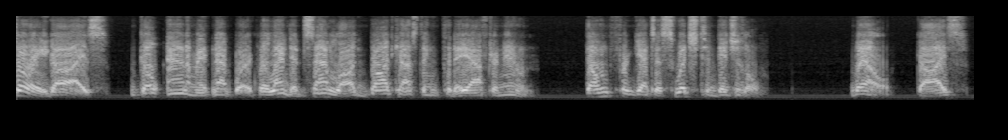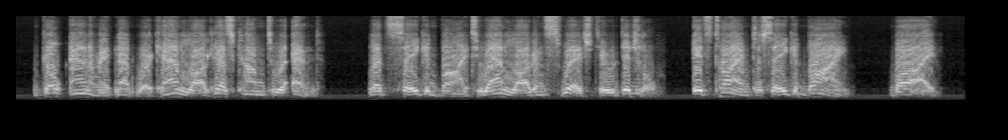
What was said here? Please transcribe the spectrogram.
Sorry guys, Go Animate Network will end analog broadcasting today afternoon. Don't forget to switch to digital. Well, guys, Go Animate Network analog has come to an end. Let's say goodbye to analog and switch to digital. It's time to say goodbye. Bye.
